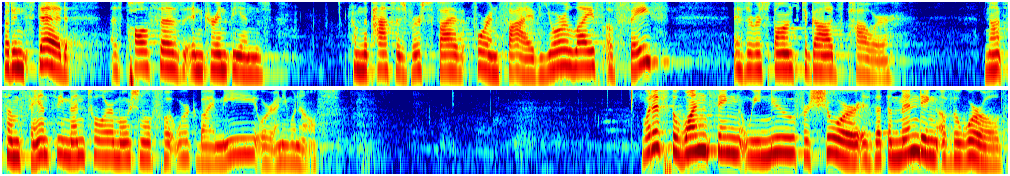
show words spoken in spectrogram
But instead, as Paul says in Corinthians from the passage, verse 5, 4 and 5, your life of faith is a response to God's power, not some fancy mental or emotional footwork by me or anyone else. What if the one thing we knew for sure is that the mending of the world,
